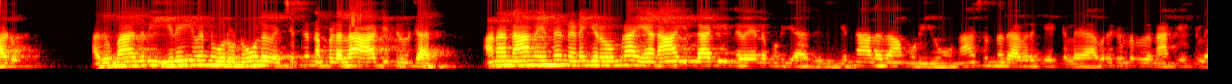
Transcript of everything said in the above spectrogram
ஆடும். அது மாதிரி இறைவன் ஒரு நூலை வச்சுட்டு நம்மளெல்லாம் ஆடிட்டு இருக்கார். ஆனால் நாம் என்ன நினைக்கிறோம்னா ஏன் நான் இல்லாட்டி இந்த வேலை முடியாது? என்னால் தான் முடியும்? நான் சொன்னது அவர் கேட்கல. அவர் சொல்கிறது நான் கேட்கல.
